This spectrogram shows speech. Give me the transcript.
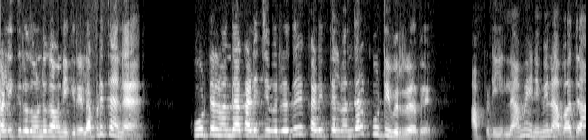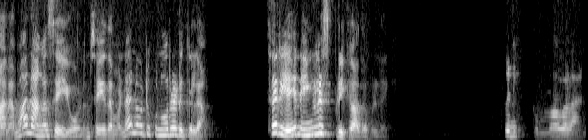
கழிக்கிறதோ ஒன்று கவனிக்கிறேன் அப்படித்தானே? கூட்டல் வந்தா கழிச்சு விடுறது கழித்தல் வந்தால் கூட்டி விடுறது. அப்படி இல்லாம இனிமேல் அவதானமா நாங்க செய்யணும். செய்தோம்னா நூற்றுக்கு நூறு எடுக்கலாம். சரி ஏன் இங்கிலீஷ் பிடிக்காத பிள்ளைக்கு? பிடிக்கும் அவளாண்டி.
